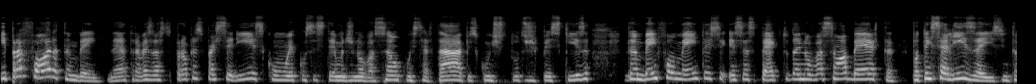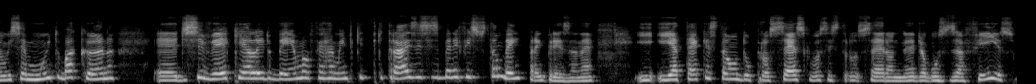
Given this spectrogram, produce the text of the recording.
e para fora também, né? Através das próprias parcerias com o ecossistema de inovação, com startups, com institutos de pesquisa, também fomenta esse, esse aspecto da inovação aberta, potencializa isso. Então, isso é muito bacana é, de se ver que a lei do bem é uma ferramenta que, que traz esses benefícios também para a empresa, né? E, e, até a questão do processo que vocês trouxeram, né, de alguns desafios,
